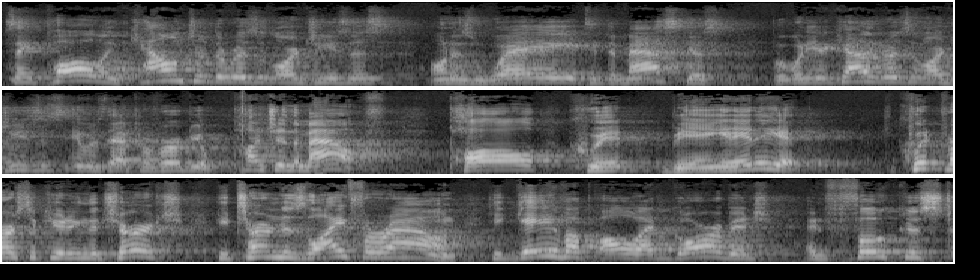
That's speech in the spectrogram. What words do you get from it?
St. Paul encountered the risen Lord Jesus on his way to Damascus but when he encountered the risen Lord Jesus, it was that proverbial punch in the mouth. Paul quit being an idiot. He quit persecuting the church. He turned his life around. He gave up all that garbage and focused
